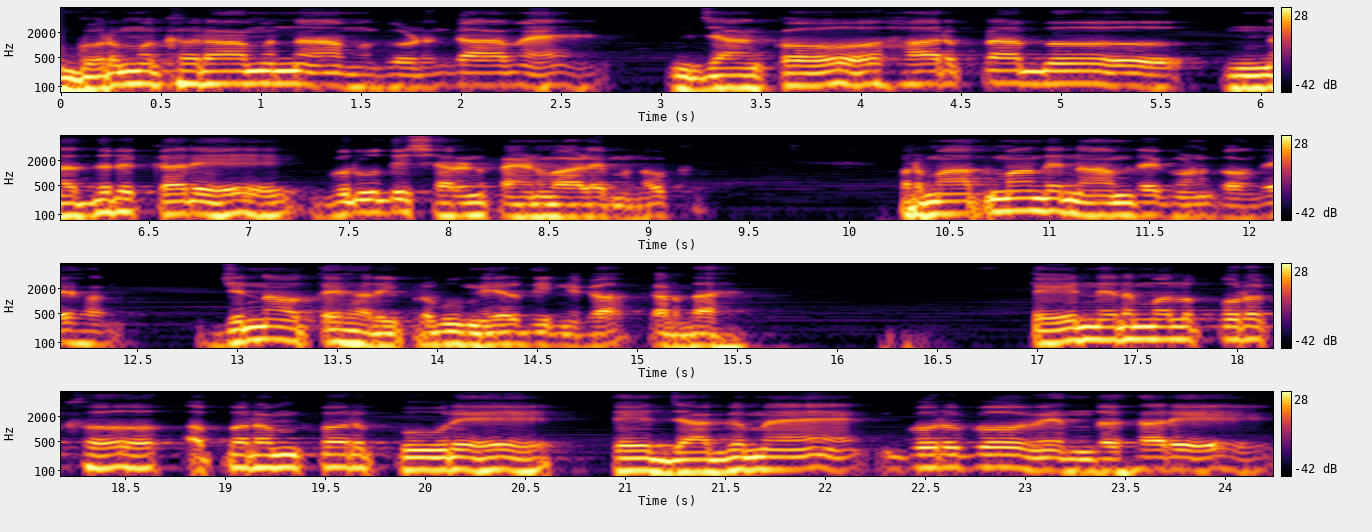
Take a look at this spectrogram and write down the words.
ਗੁਰਮੁਖ ਰਾਮ ਨਾਮ ਗੁਣ ਗਾਵੇਂ, ਜਾਂ ਕੋ ਹਰ ਪ੍ਰਭ ਨਦਰ ਕਰੇ, ਗੁਰੂ ਦੀ ਸ਼ਰਨ ਪੈਣ ਵਾਲੇ ਮਨੁੱਖ ਪਰਮਾਤਮਾ ਦੇ ਨਾਮ ਦੇ ਗੁਣ ਗਾਉਂਦੇ ਹਨ, ਜਿਨ੍ਹਾਂ ਉੱਤੇ ਹਰੀ ਪ੍ਰਭੂ ਮਿਹਰ ਦੀ ਨਿਗਾਹ ਕਰਦਾ ਹੈ। ਤੇ ਨਿਰਮਲ ਪੁਰਖ ਅਪਰੰਪਰ ਪੂਰੇ, ਤੇ ਜਗ ਮੈਂ ਗੁਰ ਗੋਬਿੰਦ ਹਰੇ।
